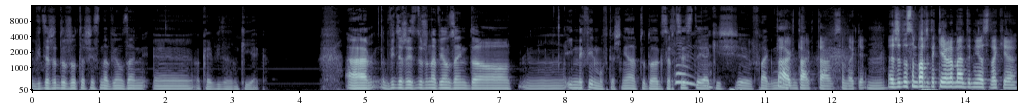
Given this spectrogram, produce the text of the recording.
widzę, że dużo też jest nawiązań. Okej, okay, widzę ten kijek. Eee, widzę, że jest dużo nawiązań do mm, innych filmów też, nie? Tu do Egzorcysty tak. jakiś e, fragment. Tak, tak, tak, są takie. Mm. Znaczy to są bardziej takie elementy, nie są takie...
